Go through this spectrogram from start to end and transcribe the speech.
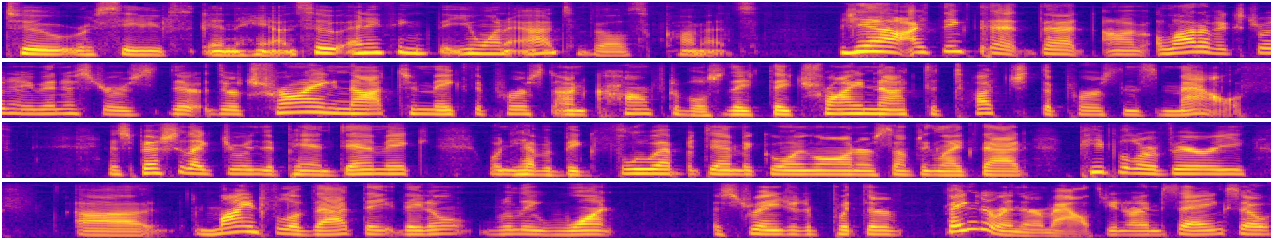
to receive in the hand. So, anything that you want to add to Bill's comments? Yeah, I think that that um, a lot of extraordinary ministers they're they're trying not to make the person uncomfortable, so they they try not to touch the person's mouth, especially like during the pandemic when you have a big flu epidemic going on or something like that. People are very uh, mindful of that. They they don't really want a stranger to put their finger in their mouth. You know what I'm saying? So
